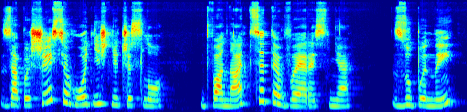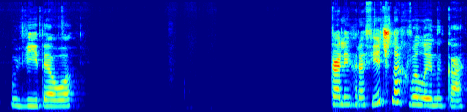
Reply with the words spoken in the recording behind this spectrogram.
Запиши сьогоднішнє число 12 вересня. Зупини відео. Каліграфічна хвилинка.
